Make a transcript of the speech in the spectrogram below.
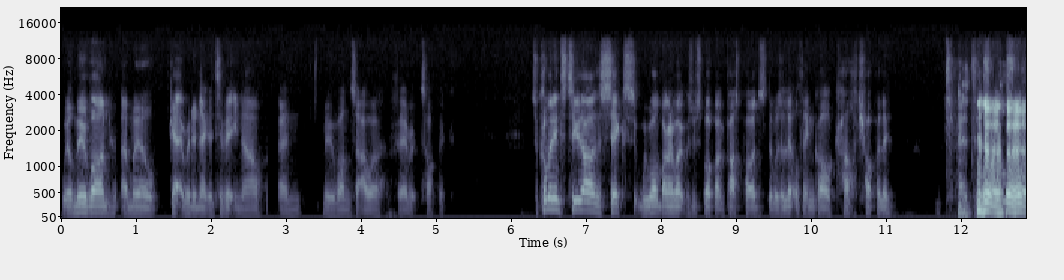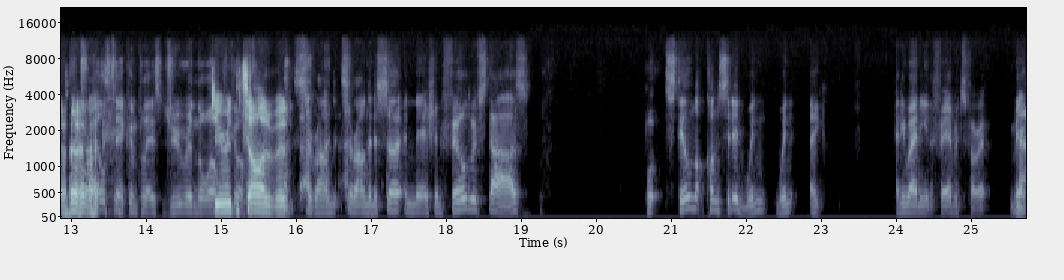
we'll move on and we'll get rid of negativity now and move on to our favourite topic. So coming into 2006, we won't bang on about because we spoke about it in past pods. There was a little thing called Calciopoli. The, trials, trials taking place during the World During the tournament. surround, surrounding a certain nation filled with stars, but still not considered win win like anywhere near the favourites for it. Maybe, Nah.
